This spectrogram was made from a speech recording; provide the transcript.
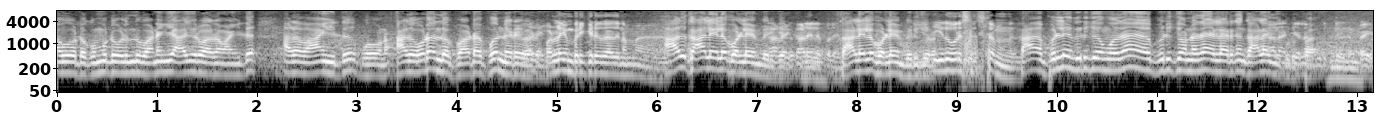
அவங்ககிட்ட கும்பிட்டு விழுந்து வணங்கி ஆசீர்வாதம் வாங்கிட்டு அதை வாங்கிட்டு போகணும். அதோட இந்த படைப்பு நிறைவடையும். பள்ளையம் பிரிக்கிறது அது நம்ம அது காலையில் பள்ளையம் காலையில பிரிக்கிறது. காலையில் பள்ளையம் பிரிச்சிடும். இது ஒரு சிஸ்டம் பிள்ளையும் பிரிச்சும் போது தான் பிரிச்சோன்னே தான் எல்லாருக்கும் காலாஞ்சி கொடுப்பாங்க.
